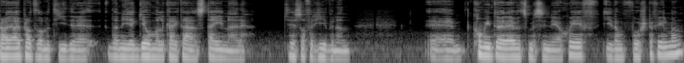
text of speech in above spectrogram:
har ju pratat om det tidigare. Den nya Gummel-karaktären Steinar, Kristoffer Hivenen, eh, kom inte överens med sin nya chef i de första filmen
